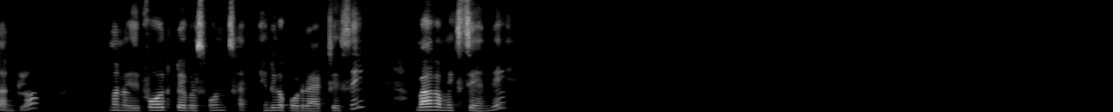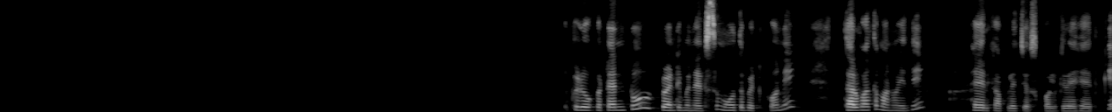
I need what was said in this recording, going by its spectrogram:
దాంట్లో మనం ఇది four tablespoons indigo powder add చేసి బాగా మిక్స్ చేయండి. ఇప్పుడు ఒక టెన్ టు ట్వంటీ మినిట్స్ మూత పెట్టుకొని తర్వాత మనం ఇది హెయిర్కి అప్లై చేసుకోవాలి గ్రే హెయిర్కి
